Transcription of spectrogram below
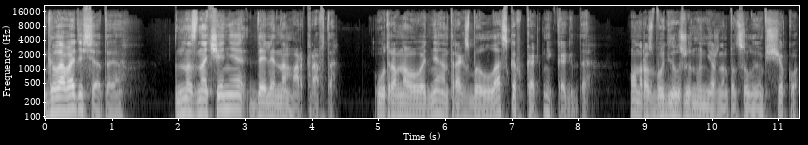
Глава десятая. Назначение Делина Маркрафта. Утром нового дня Антракс был ласков, как никогда. Он разбудил жену нежным поцелуем в щеку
